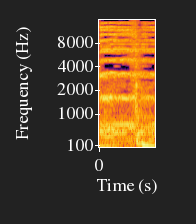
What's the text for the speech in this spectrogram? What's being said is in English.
you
